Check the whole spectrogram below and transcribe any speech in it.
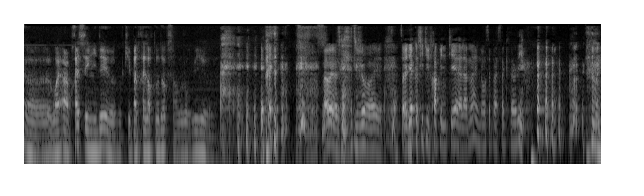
Euh, ouais, après c'est une idée euh, qui est pas très orthodoxe hein, aujourd'hui. Euh... bah ouais, parce que c'est toujours. Ouais. Ça veut dire que si tu frappes une pierre, elle a mal, non C'est pas ça que ça veut dire.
